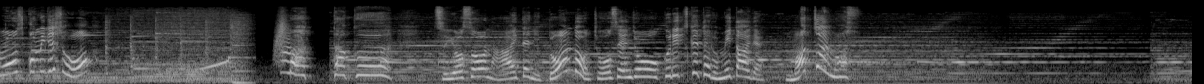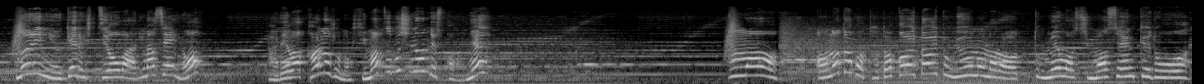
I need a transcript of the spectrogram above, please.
の申し込みでしょ？まったく強そうな相手にどんどん挑戦状を送りつけてるみたいで困っちゃいます。無理に受ける必要はありませんよ。あれは彼女の暇つぶしなんですからね。まああなたが戦いたいというのなら止めはしませんけどめっ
